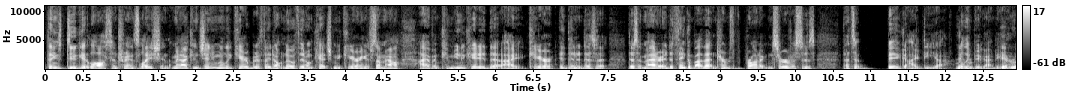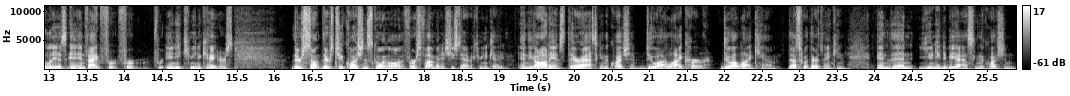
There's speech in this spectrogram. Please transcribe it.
things do get lost in translation. I mean, I can genuinely care, but if they don't know, if they don't catch me caring, if somehow I haven't communicated that I care, it, then it doesn't doesn't matter. And to think about that in terms of product and services, that's a big idea, really it, big idea. It really is. In, in fact, for for for any communicators there's some there's two questions going on in the first five minutes you stand up and communicate. In the audience, they're asking the question, do I like her? Do I like him? That's what they're thinking. And then you need to be asking the question,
